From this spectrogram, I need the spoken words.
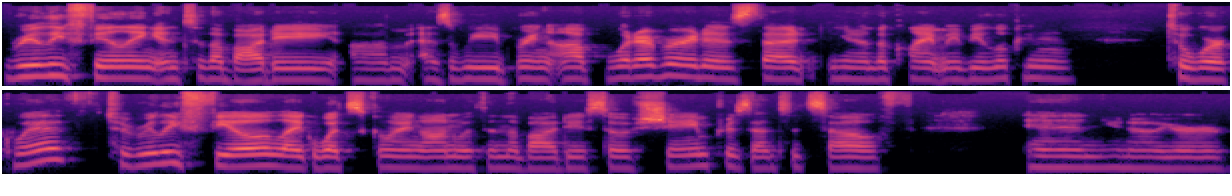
really feeling into the body um, as we bring up whatever it is that you know the client may be looking to work with to really feel like what's going on within the body. So if shame presents itself in you know your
